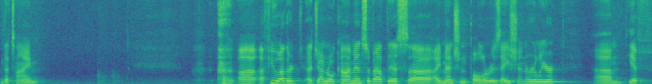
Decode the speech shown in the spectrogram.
the time. Uh, a few other uh, general comments about this. I mentioned polarization earlier. Um, if,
